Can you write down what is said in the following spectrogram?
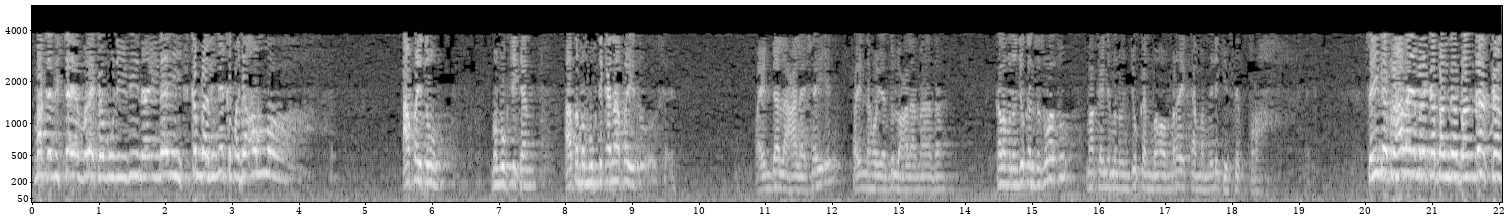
maka niscaya mereka munibina ilaih. Kembalinya kepada Allah. Apa itu? Membuktikan. Atau membuktikan apa itu? Fa'indala ala syai'in, fa'innahu yadullu ala mada. Kalau menunjukkan sesuatu, maka ini menunjukkan bahwa mereka memiliki fitrah. Sehingga berhala yang mereka bangga-banggakan,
